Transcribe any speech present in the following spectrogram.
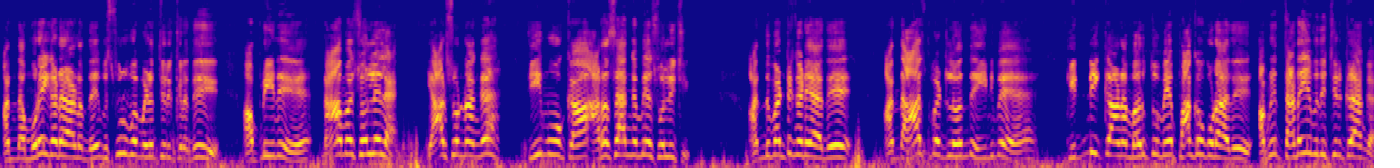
அந்த முறைகேடானது விஸ்வரூபம் எடுத்திருக்கிறது அப்படின்னு நாம சொல்லலை. யார் சொன்னாங்க? திமுக அரசாங்கமே சொல்லுச்சு. அது மட்டும் கிடையாது அந்த ஹாஸ்பிட்டல் வந்து இனிமே கிட்னிக்கான மருத்துவமே பார்க்கக்கூடாது அப்படின்னு தடையை விதிச்சிருக்கிறாங்க.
